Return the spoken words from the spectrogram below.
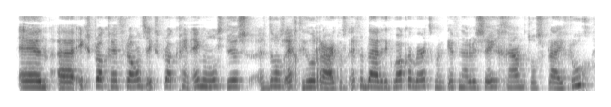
En uh, ik sprak geen Frans, ik sprak geen Engels. Dus het was echt heel raar. Ik was even blij dat ik wakker werd. Ben ik even naar de wc gegaan. Het was vrij vroeg.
